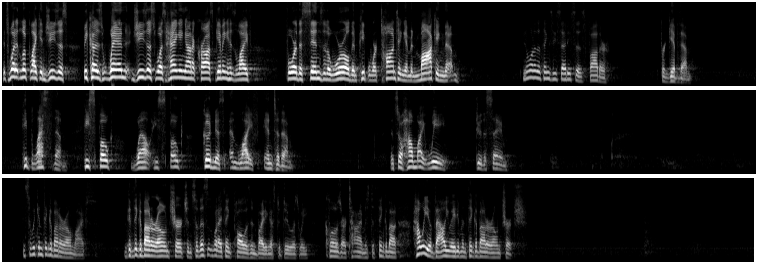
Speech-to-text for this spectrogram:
It's what it looked like in Jesus because when Jesus was hanging on a cross, giving his life for the sins of the world, and people were taunting him and mocking them, you know one of the things he said? He says, Father, forgive them. He blessed them. He spoke well. He spoke goodness and life into them. And so, how might we do the same? And so we can think about our own lives. We can think about our own church. And so this is what I think Paul is inviting us to do as we close our time is to think about how we evaluate even think about our own church.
